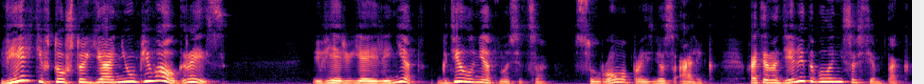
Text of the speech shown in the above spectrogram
Верите в то, что я не убивал Грейс?» «Верю я или нет, к делу не относится», — сурово произнес Алик хотя на деле это было не совсем так.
